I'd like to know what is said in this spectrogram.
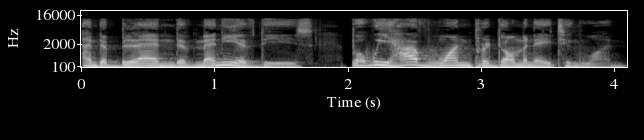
and a blend of many of these, but we have one predominating one.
